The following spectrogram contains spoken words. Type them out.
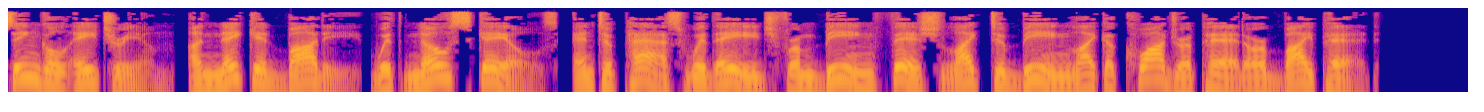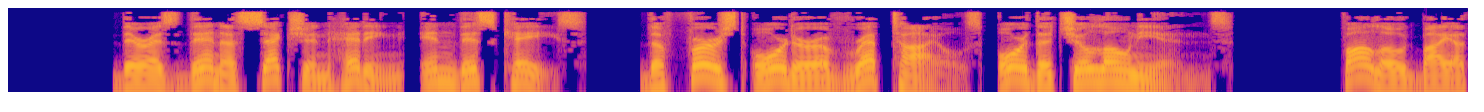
single atrium, a naked body with no scales, and to pass with age from being fish-like to being like a quadruped or biped. There is then a section heading, in this case, "...the first order of reptiles, or the chelonians", followed by a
